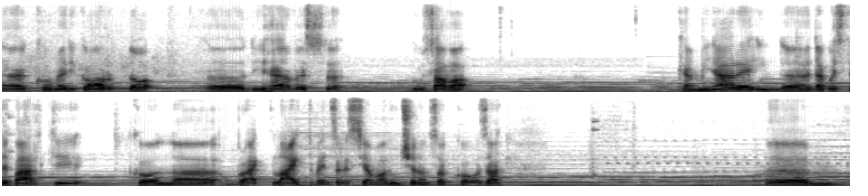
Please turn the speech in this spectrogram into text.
eh, come ricordo eh, di Harvest usava camminare in, eh, da queste parti con uh, bright light, penso che sia una luce non so cosa. Um,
